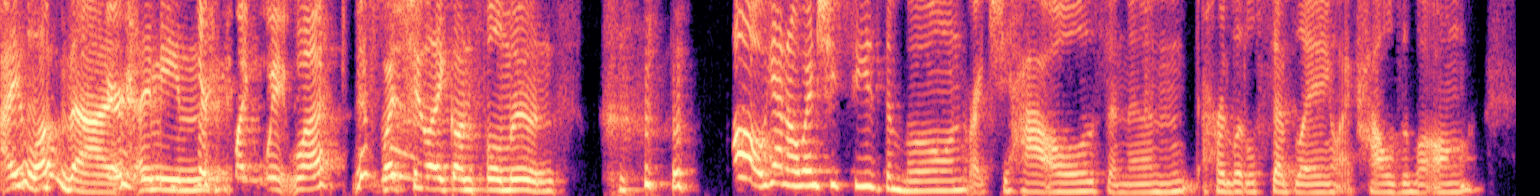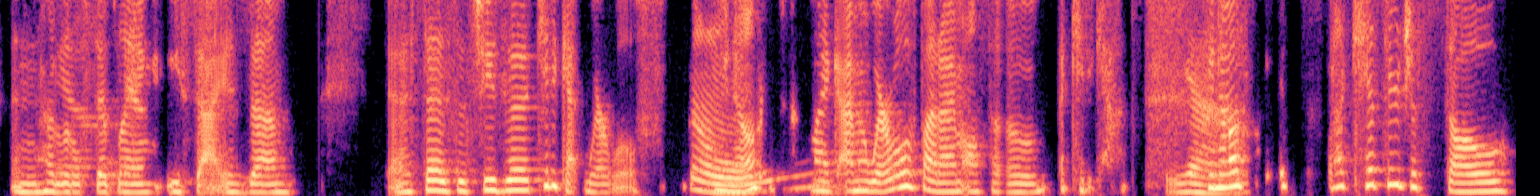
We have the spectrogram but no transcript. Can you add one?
I love that. I mean, sort of like, wait, what? What's she like on full moons? Oh, yeah, no, when she sees the moon, right, she howls, and then her little sibling like howls along, and her yeah. little sibling Isa is um uh, says that she's a kitty cat werewolf. Oh. You know, like I'm a werewolf, but I'm also a kitty cat. Yeah, you know, so it's like kids are just so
